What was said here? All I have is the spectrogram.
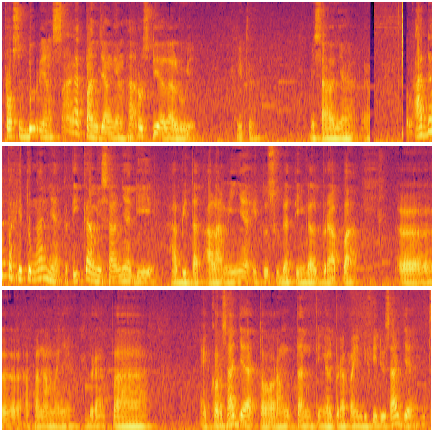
prosedur yang sangat panjang yang harus dia lalui gitu. Misalnya eh, ada perhitungannya ketika misalnya di habitat alaminya itu sudah tinggal berapa eh, apa namanya berapa ekor saja atau orang hutan tinggal berapa individu saja itu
